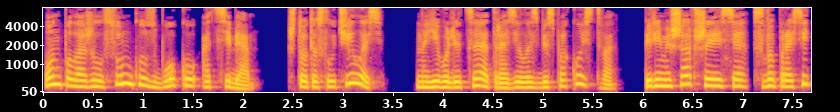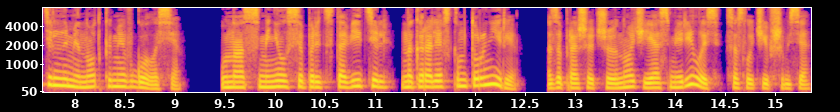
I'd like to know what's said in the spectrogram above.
он положил сумку сбоку от себя. Что-то случилось? На его лице отразилось беспокойство, перемешавшееся с вопросительными нотками в голосе. У нас сменился представитель на королевском турнире. За прошедшую ночь я смирилась со случившимся,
